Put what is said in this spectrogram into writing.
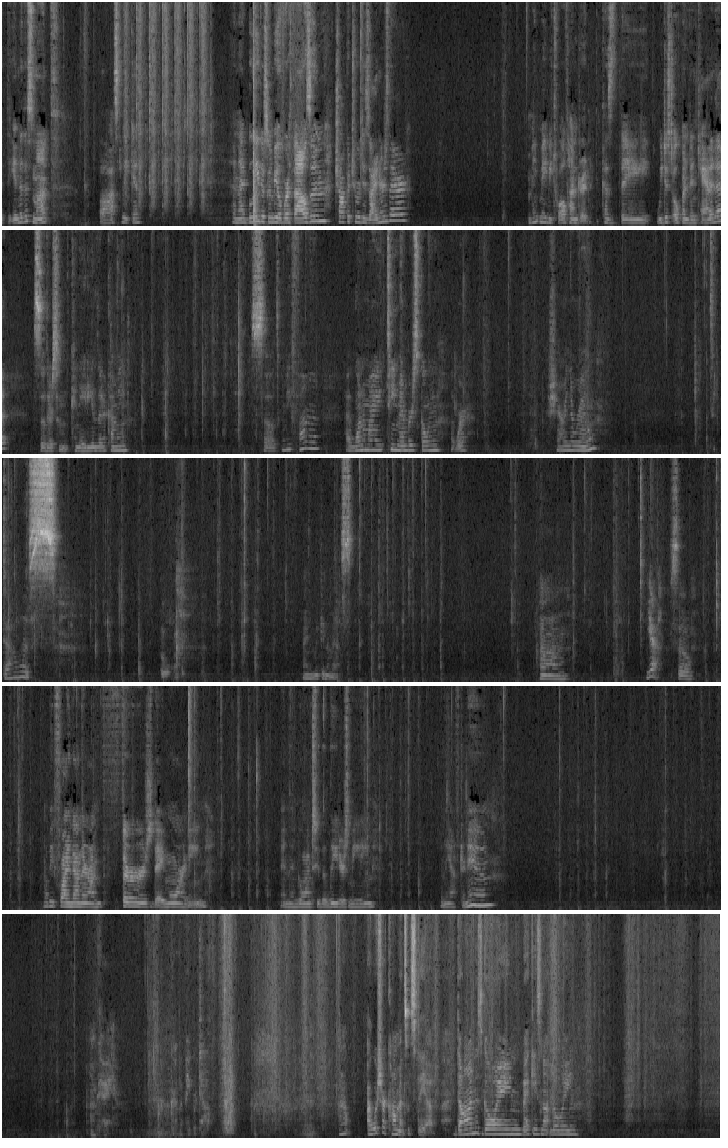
at the end of this month, last weekend. And I believe there's going to be over a thousand Chalk Couture designers there. I think maybe 1,200 because they we just opened in Canada, so there's some Canadians that are coming. So it's gonna be fun. I have one of my team members going that we're sharing the room. To Dallas. Oh. I'm making a mess. Um, yeah, so I'll be flying down there on Thursday morning and then going to the leaders meeting in the afternoon. Okay, grab a paper towel. Well, I wish our comments would stay up. Dawn is going, Becky's not going.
